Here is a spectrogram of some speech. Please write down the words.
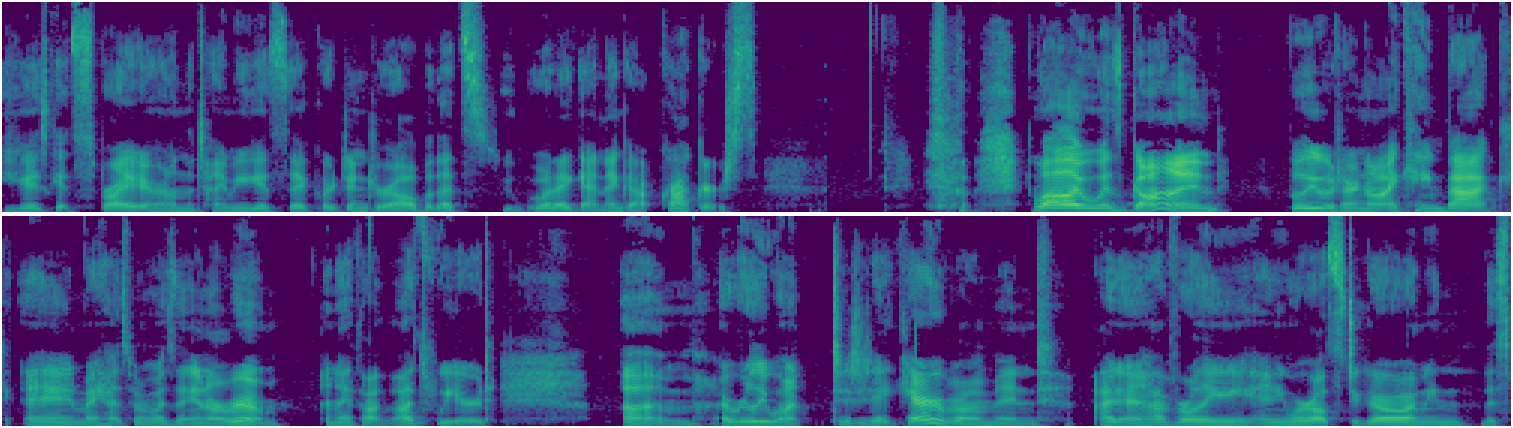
you guys get Sprite around the time you get sick or ginger ale, but that's what I get. And I got crackers. While I was gone, believe it or not, I came back and my husband wasn't in our room. And I thought, that's weird um, I really wanted to take care of him, and I didn't have really anywhere else to go. I mean, this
